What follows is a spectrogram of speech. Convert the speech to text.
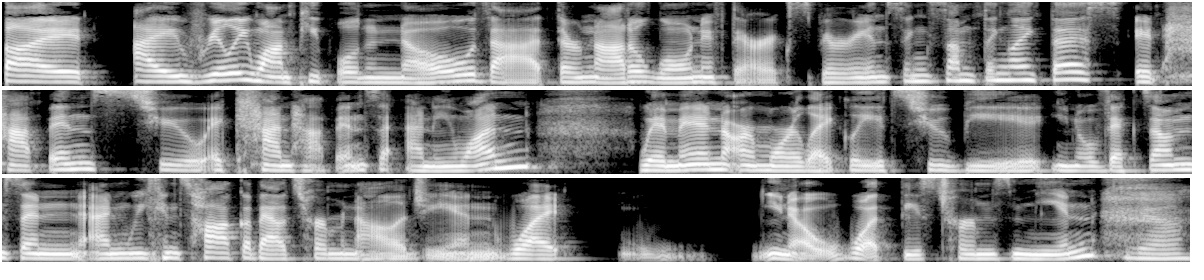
But I really want people to know that they're not alone if they're experiencing something like this. It happens to, it can happen to anyone. Women are more likely to be, you know, victims and and we can talk about terminology and what you know what these terms mean Yeah.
